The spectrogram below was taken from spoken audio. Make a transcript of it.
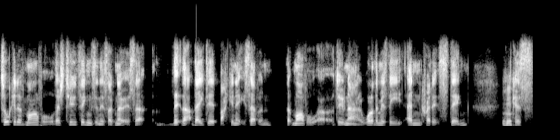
Talking of Marvel, there's two things in this I've noticed that they, that they did back in '87 that Marvel uh, do now. One of them is the end credits sting, Mhm. because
